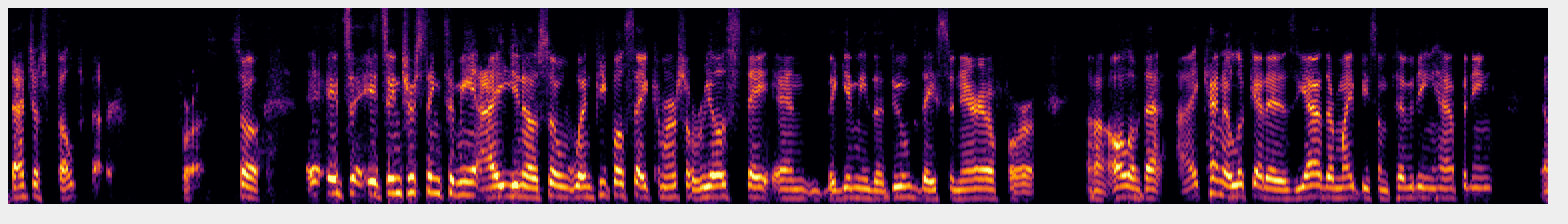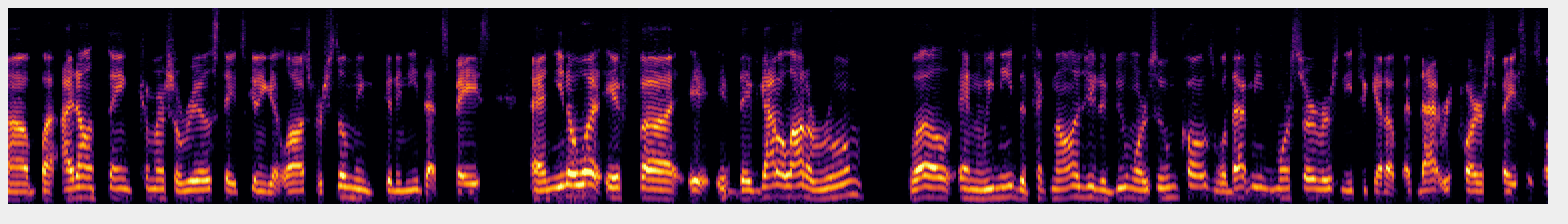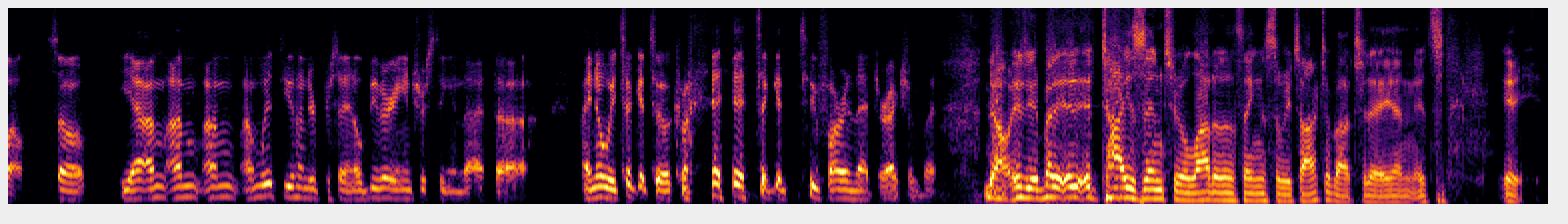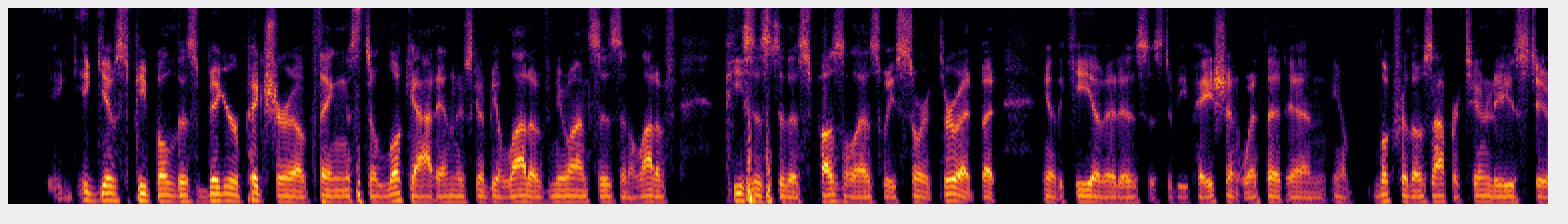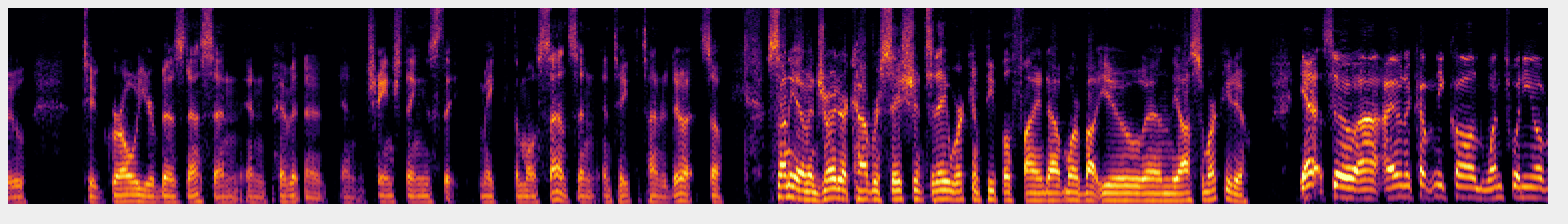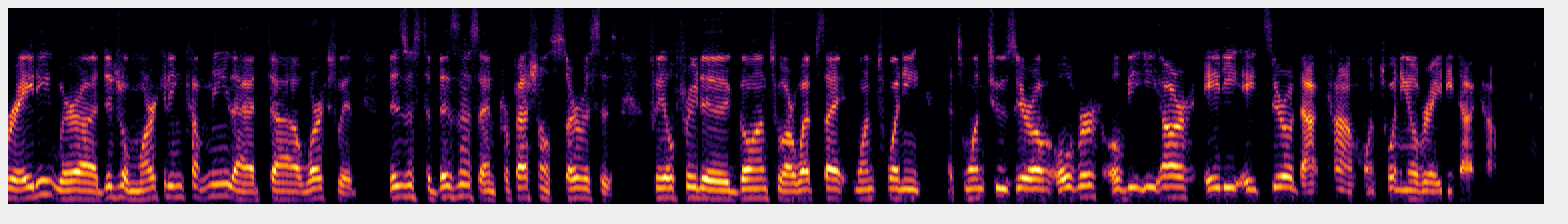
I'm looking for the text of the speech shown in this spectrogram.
that just felt better for us. So it's it's interesting to me i you know so when people say commercial real estate and they give me the doomsday scenario for uh, all of that i kind of look at it as yeah there might be some pivoting happening uh, but i don't think commercial real estate's going to get lost we're still going to need that space and you know what if uh, if they've got a lot of room well and we need the technology to do more zoom calls well that means more servers need to get up and that requires space as well so yeah, I'm I'm I'm I'm with you 100. percent It'll be very interesting in that. Uh, I know we took it to a it took it too far in that direction, but no, it, but it, it ties into a lot of the things that we talked about today, and it's it it gives people this bigger picture of things to look at, and there's going to be a lot of nuances and a lot of pieces to this puzzle as we sort through it. But you know, the key of it is is to be patient with it, and you know, look for those opportunities to to grow your business and and pivot and, and change things that make the most sense and, and take the time to do it. So, Sonny, I've enjoyed our conversation today. Where can people find out more about you and the awesome work you do? Yeah, so uh, I own a company called 120 over 80. We're a digital marketing company that uh, works with business to business and professional services. Feel free to go on to our website, 120, that's 120 over, O V E R 8080.com, 120 over 80.com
